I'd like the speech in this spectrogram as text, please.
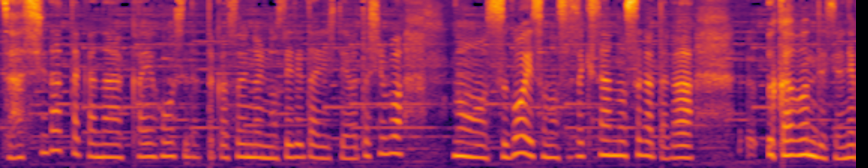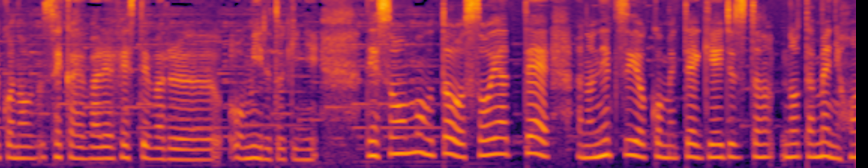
雑誌だったかな解放誌だったかそういうのに載せてたりして私はもうすごいその佐々木さんの姿が浮かぶんですよねこの世界バレエフェスティバルを見る時に。でそう思うとそうやってあの熱意を込めて芸術のために奔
